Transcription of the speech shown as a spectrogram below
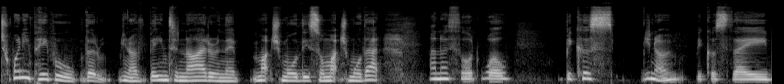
20 people that, you know, have been to NIDA and they're much more this or much more that. And I thought, well, because, you know, because they,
